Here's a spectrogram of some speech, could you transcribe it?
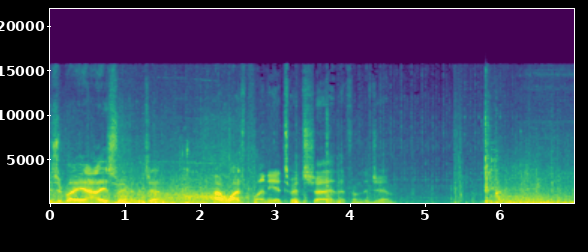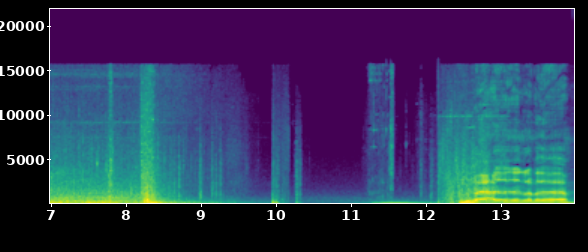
Is your boy Ali uh, streaming the gym? I watch plenty of Twitch uh, from the gym. Mm,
